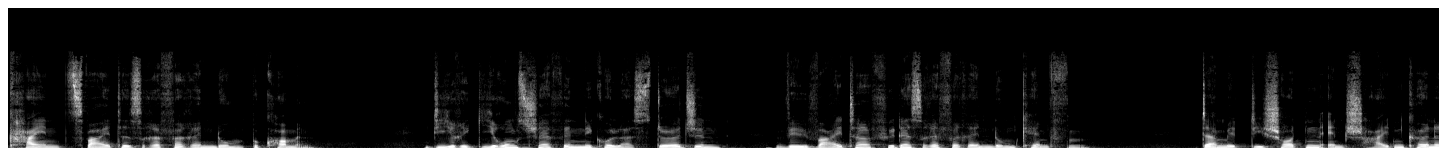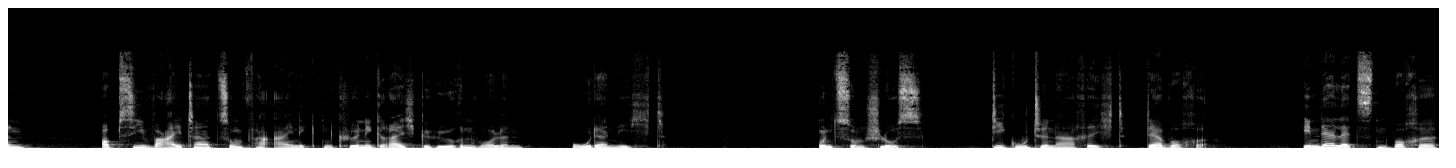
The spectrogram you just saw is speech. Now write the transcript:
kein zweites Referendum bekommen. Die Regierungschefin Nicola Sturgeon will weiter für das Referendum kämpfen, damit die Schotten entscheiden können, ob sie weiter zum Vereinigten Königreich gehören wollen oder nicht. Und zum Schluss die gute Nachricht der Woche. In der letzten Woche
